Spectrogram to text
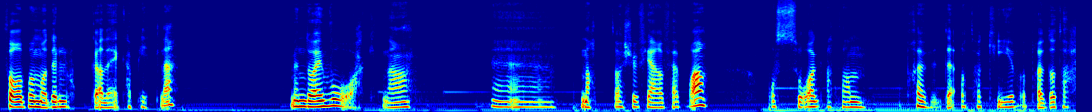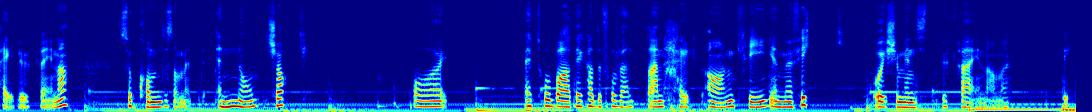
for å på en måte lukke det kapitlet. Men da jeg våkna eh, natta 24. februar og så at han prøvde å ta Kyiv og prøvde å ta hele Ukraina, så kom det som et enormt sjokk. Og jeg tror bare at jeg hadde forventa en helt annen krig enn vi fikk, og ikke minst ukrainerne fikk.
